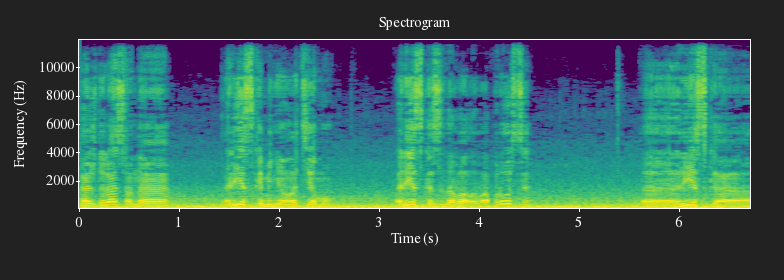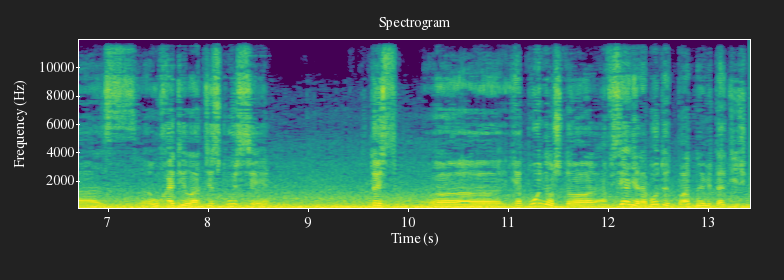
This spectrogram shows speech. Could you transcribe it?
каждый раз она резко меняла тему, резко задавала вопросы, резко уходила от дискуссии. То есть э, я понял, что все они работают по одной методичке.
